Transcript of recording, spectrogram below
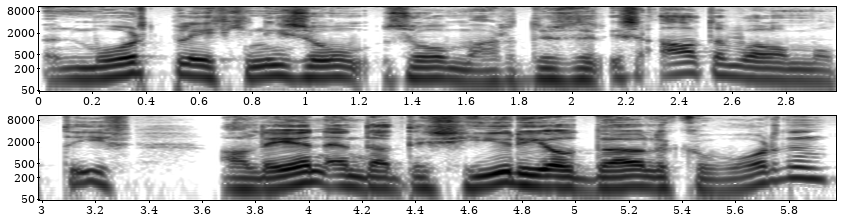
Een moord pleeg je niet zo, zomaar, dus er is altijd wel een motief. Alleen, en dat is hier heel duidelijk geworden,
